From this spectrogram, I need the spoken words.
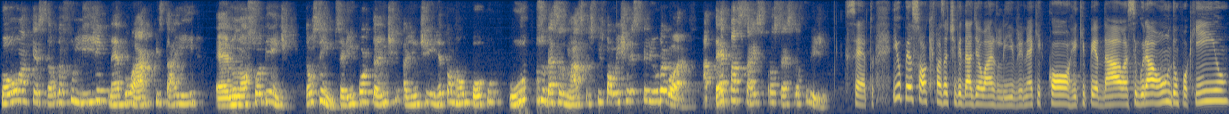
com a questão da fuligem né, do ar que está aí é, no nosso ambiente. Então, sim, seria importante a gente retomar um pouco o uso dessas máscaras, principalmente nesse período agora, até passar esse processo da fuligem. Certo. E o pessoal que faz atividade ao ar livre, né? Que corre, que pedala, segurar a onda um pouquinho?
